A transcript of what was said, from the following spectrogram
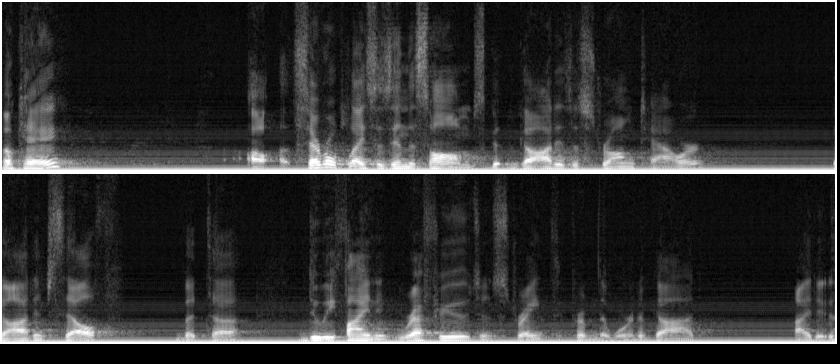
Okay. Uh, several places in the Psalms, God is a strong tower, God Himself, but uh, do we find refuge and strength from the Word of God? I do.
